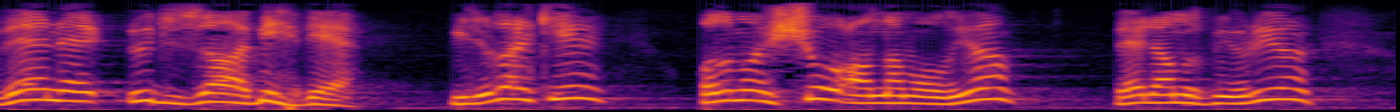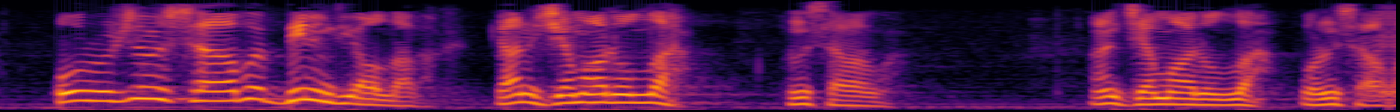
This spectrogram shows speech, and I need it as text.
Ve ne üdza bih diye. Biliyorlar ki o zaman şu anlamı oluyor. Mevlamız buyuruyor. Orucun sevabı benim diyor Allah bak. Yani cemalullah. Onun sevabı. Yani cemalullah. Onun sevabı.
